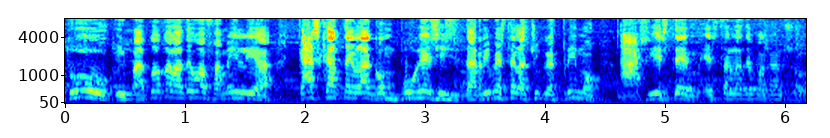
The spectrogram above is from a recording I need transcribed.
tu i pa tota la teua família. Casca-te-la com pugues i si t'arribes te la xuques, primo. Així estem, esta és la teua cançó.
